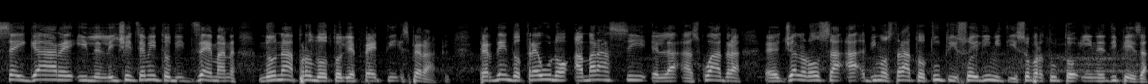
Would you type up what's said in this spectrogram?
sei gare il licenziamento di Zeman non ha prodotto gli effetti sperati. Perdendo 3-1 a Marassi la squadra eh, giallorossa ha dimostrato tutti i suoi limiti, soprattutto in difesa,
